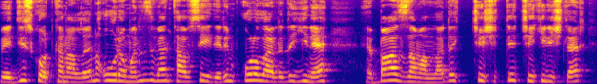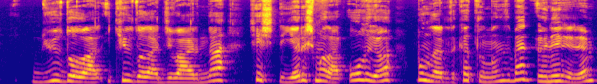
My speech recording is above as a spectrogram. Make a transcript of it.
ve Discord kanallarına uğramanızı ben tavsiye ederim. Oralarda da yine e, bazı zamanlarda çeşitli çekilişler 100 dolar, 200 dolar civarında çeşitli yarışmalar oluyor. Bunlara da katılmanızı ben öneririm.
